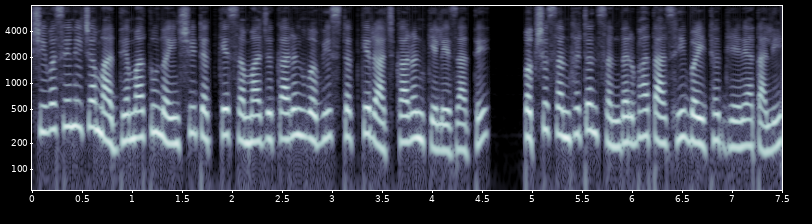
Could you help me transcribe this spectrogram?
शिवसेनेच्या माध्यमातून ऐंशी टक्के समाजकारण व वीस टक्के राजकारण केले जाते. पक्ष संघटन संदर्भात आज ही बैठक घेण्यात आली.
